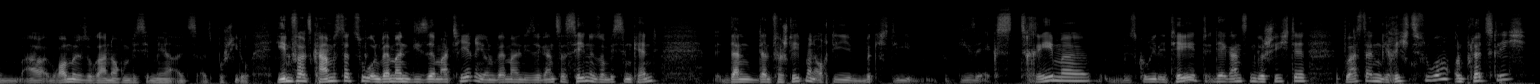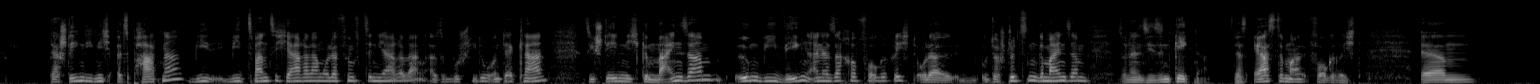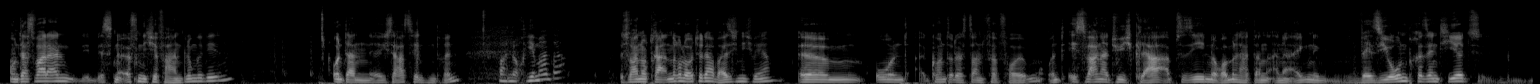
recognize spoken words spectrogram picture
Rommel sogar noch ein bisschen mehr als, als Bushido. Jedenfalls kam es dazu und wenn man diese Materie und wenn man diese ganze Szene so ein bisschen kennt, dann, dann versteht man auch die wirklich die, diese extreme Skurrilität der ganzen Geschichte. Du hast einen Gerichtsflur und plötzlich, da stehen die nicht als Partner, wie, wie 20 Jahre lang oder 15 Jahre lang, also Bushido und der Clan. Sie stehen nicht gemeinsam irgendwie wegen einer Sache vor Gericht oder unterstützen gemeinsam, sondern sie sind Gegner. Das erste Mal vor Gericht. Ähm, und das war dann, ist eine öffentliche Verhandlung gewesen. Und dann, äh, ich saß hinten drin. War noch jemand da? Es waren noch drei andere Leute da, weiß ich nicht wer. Ähm, und konnte das dann verfolgen. Und es war natürlich klar abzusehen, Rommel hat dann eine eigene Version präsentiert.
